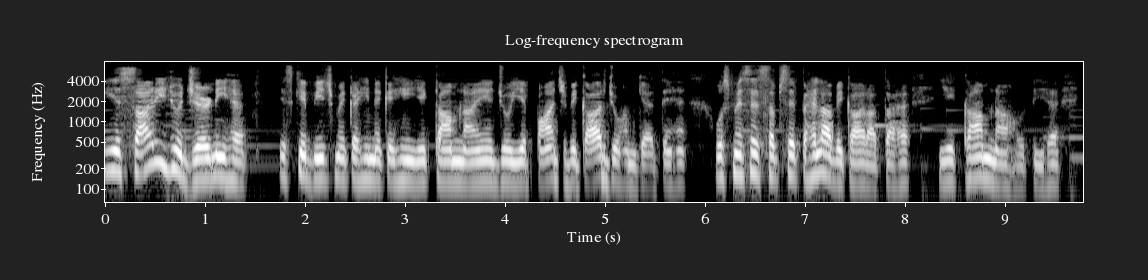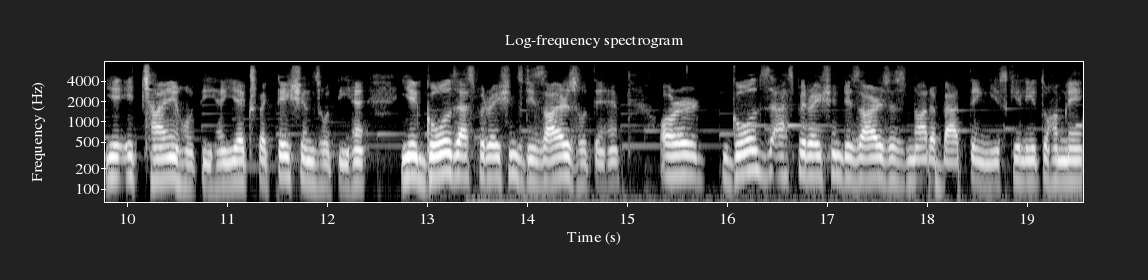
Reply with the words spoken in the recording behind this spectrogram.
ये सारी जो जर्नी है इसके बीच में कहीं ना कहीं ये कामनाएँ, जो ये पाँच विकार जो हम कहते हैं, उसमें से सबसे पहला विकार आता है, ये कामना होती है, ये इच्छाएँ होती हैं, ये एक्सपेक्टेशंस होती हैं, ये गोल्स एस्पिरेशंस डिजायर्स होते हैं। और goals aspiration desires is not a bad thing इसके लिए तो हमने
